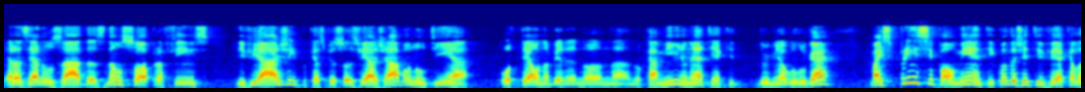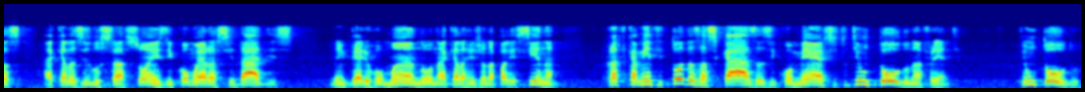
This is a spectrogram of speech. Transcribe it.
elas eram usadas não só para fins de viagem, porque as pessoas viajavam, não tinha hotel no, no, no caminho, né? tinha que dormir em algum lugar, mas principalmente quando a gente vê aquelas, aquelas ilustrações de como eram as cidades no Império Romano ou naquela região da Palestina, praticamente todas as casas e comércios, tinha um toldo na frente. Tinha um toldo.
